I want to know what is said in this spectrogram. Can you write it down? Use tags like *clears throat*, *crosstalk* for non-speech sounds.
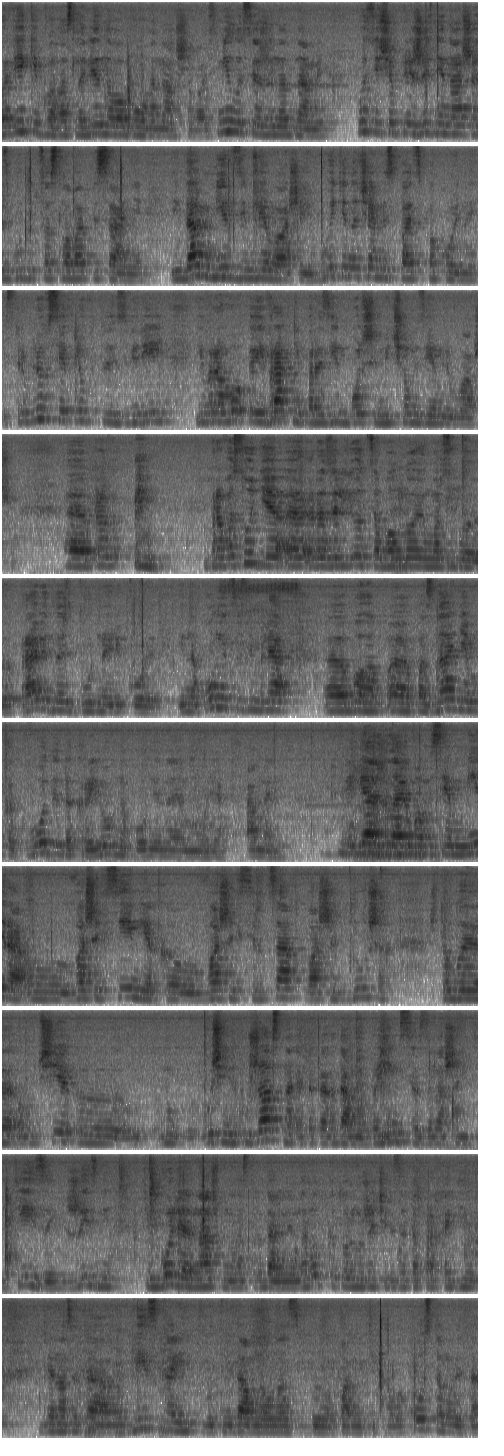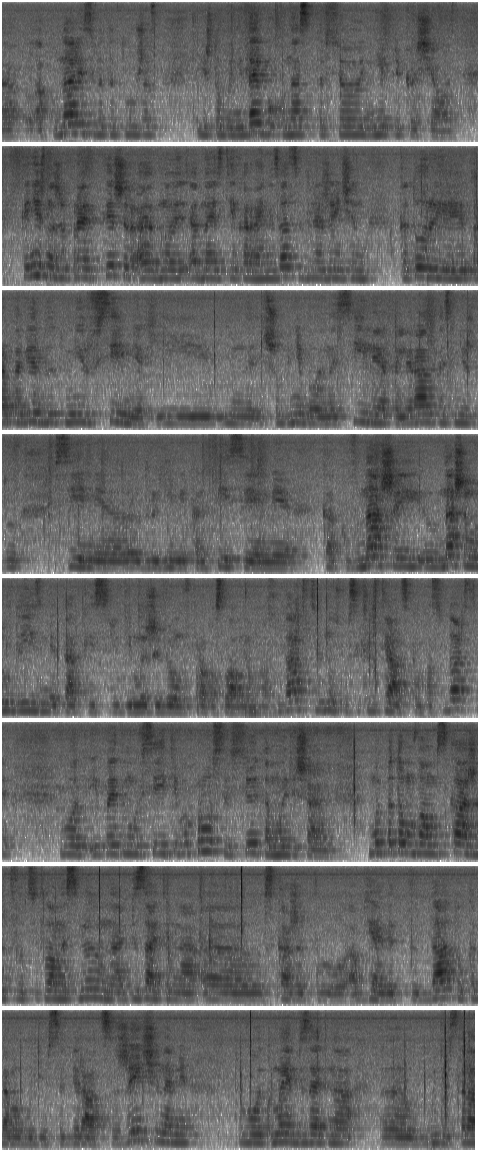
во веки благословенного Бога нашего. Смилуйся же над нами, пусть еще при жизни нашей сбудутся слова Писания. И дам мир земле вашей, и будете ночами спать спокойно. Истреблю всех лютых зверей, и, врагов, и враг не поразит больше мечом землю вашу. Э, прав- *clears throat* Правосудие э, разольется волною морскою, праведность бурной рекой, и наполнится земля э, богопознанием, как воды до краев, наполненное море. Аминь. Я желаю вам всем мира в ваших семьях, в ваших сердцах, в ваших душах, чтобы вообще, э, очень ужасно это, когда мы боимся за наших детей, за их жизни, тем более наш многострадальный народ, который уже через это проходил, для нас это близко, и вот недавно у нас было памятник Холокоста, мы это окунались в этот ужас, и чтобы, не дай Бог, у нас это все не прекращалось. Конечно же, проект Кэшер одна из тех организаций для женщин, которые проповедуют мир в семьях, и чтобы не было насилия, толерантность между всеми э, другими конфессиями, как в, нашей, в нашем иудаизме, так и среди мы живем в православном государстве, ну, в смысле, христианском государстве. Вот, и поэтому все эти вопросы, все это мы решаем. Мы потом вам скажет, вот Светлана Семеновна обязательно э, скажет, объявит дату, когда мы будем собираться с женщинами. Вот, мы обязательно э, будем стараться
